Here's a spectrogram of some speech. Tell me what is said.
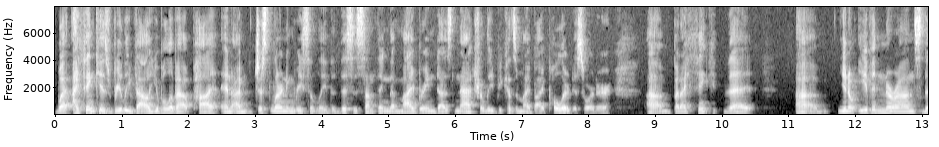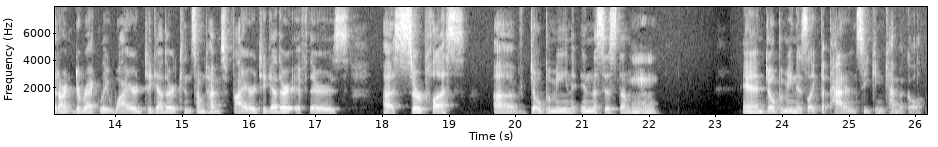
what I think is really valuable about pot, and I'm just learning recently that this is something that my brain does naturally because of my bipolar disorder. Um, but I think that um, you know even neurons that aren't directly wired together can sometimes fire together if there's a surplus of dopamine in the system. Mm-hmm. And dopamine is like the pattern seeking chemical.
